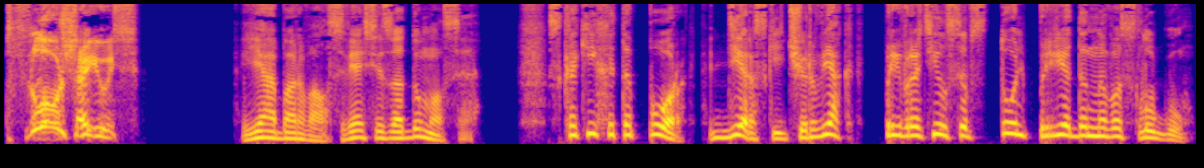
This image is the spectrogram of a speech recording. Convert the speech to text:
«Слушаюсь!» Я оборвал связь и задумался. С каких это пор дерзкий червяк превратился в столь преданного слугу?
